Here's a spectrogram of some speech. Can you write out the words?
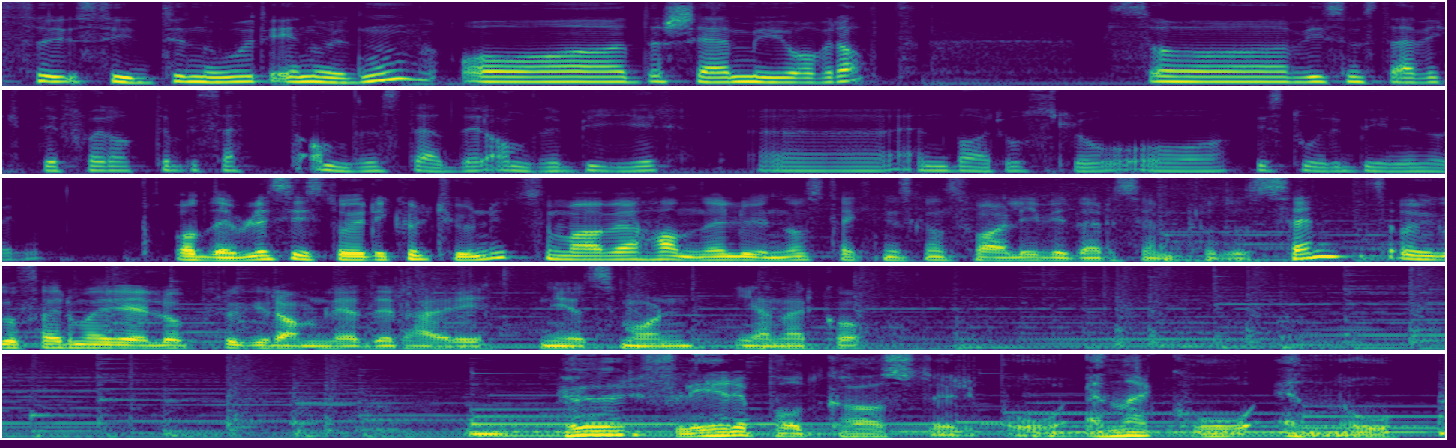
syd til nord i Norden, og det skjer mye overalt. Så vi syns det er viktig for at det blir sett andre steder, andre byer, eh, enn bare Oslo og de store byene i Norden. Og det ble siste ord i Kulturnytt, som var ved Hanne Lunås, teknisk ansvarlig, Vidar Sem, produsent, og Ugo Fermariello, programleder her i Nyhetsmorgen i NRK. Hør flere podkaster på nrk.no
